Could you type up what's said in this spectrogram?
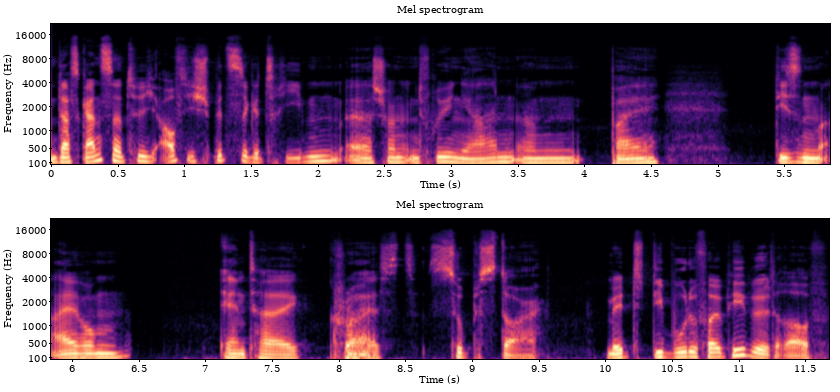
das Ganze natürlich auf die Spitze getrieben, äh, schon in frühen Jahren ähm, bei diesem Album. Antichrist Superstar. Mit die Bude voll People drauf.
